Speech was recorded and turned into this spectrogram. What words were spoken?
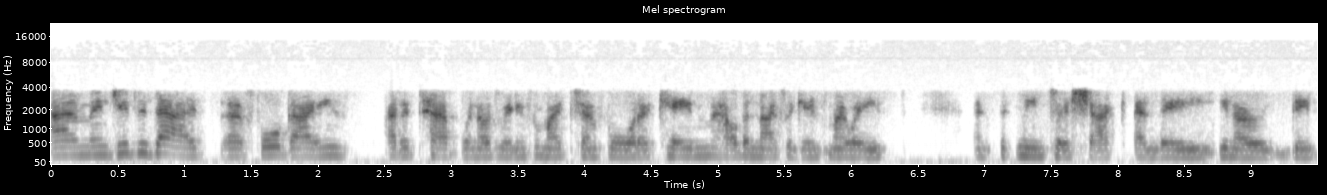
Um, and due to that, uh, four guys at a tap when I was waiting for my turn for water came, held a knife against my waist, and took me into a shack and they, you know, did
